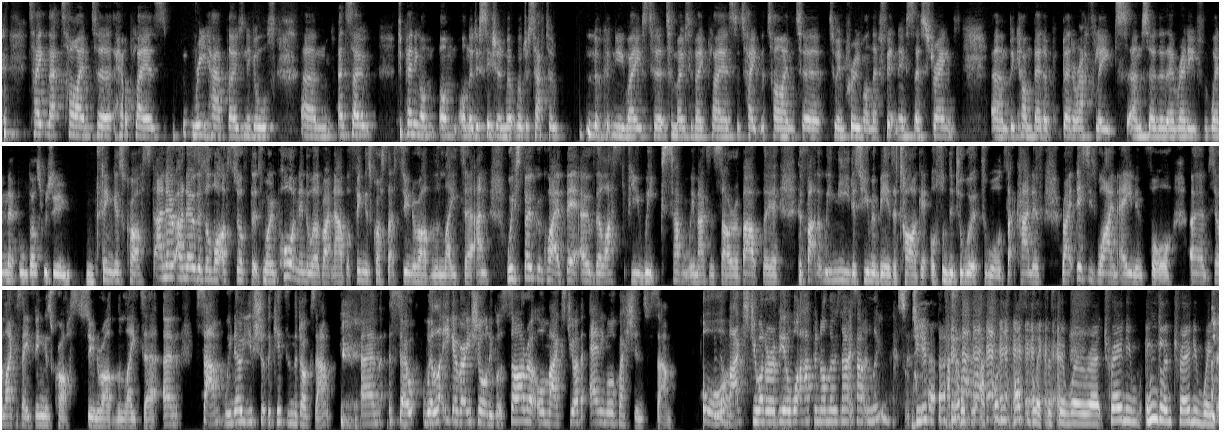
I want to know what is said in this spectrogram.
take that time to help players rehab those niggles. Um, and so, depending on, on, on the decision, we'll, we'll just have to look at new ways to, to motivate players to take the time to, to improve on their fitness, their strength, um, become better better athletes, um, so that they're ready for when netball does resume fingers crossed. I know i know there's a lot of stuff that's more important in the world right now but fingers crossed that's sooner rather than later. And we've spoken quite a bit over the last few weeks haven't we mags and sarah about the the fact that we need as human beings a target or something to work towards that kind of right this is what i'm aiming for. Um, so like i say fingers crossed sooner rather than later. Um, sam we know you've shut the kids and the dogs out. Um, so we'll let you go very shortly but sarah or mags do you have any more questions for sam or Mags, do you want to reveal what happened on those nights out in Luton? It's up to you. I, couldn't, I couldn't possibly because there were uh, training England training week.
